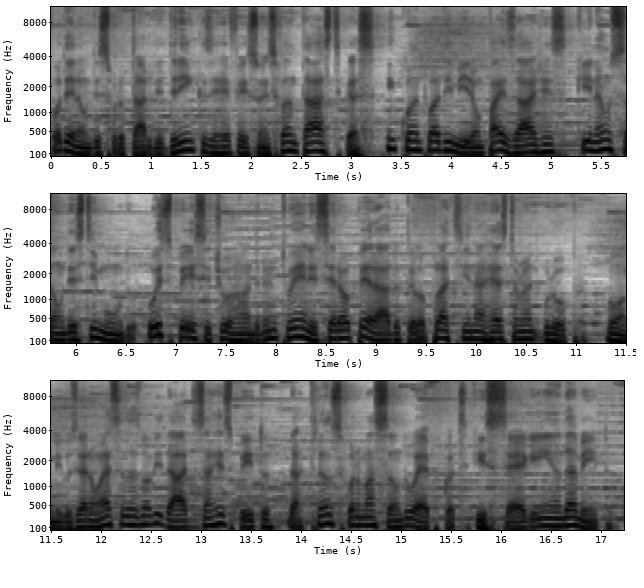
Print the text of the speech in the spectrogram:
poderão desfrutar de drinks e refeições fantásticas enquanto admiram paisagens que não são deste mundo. O Space 220 será operado pelo Platina Restaurant Group. Bom, amigos, eram essas as novidades a respeito da transformação do Epcot, que segue em andamento.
